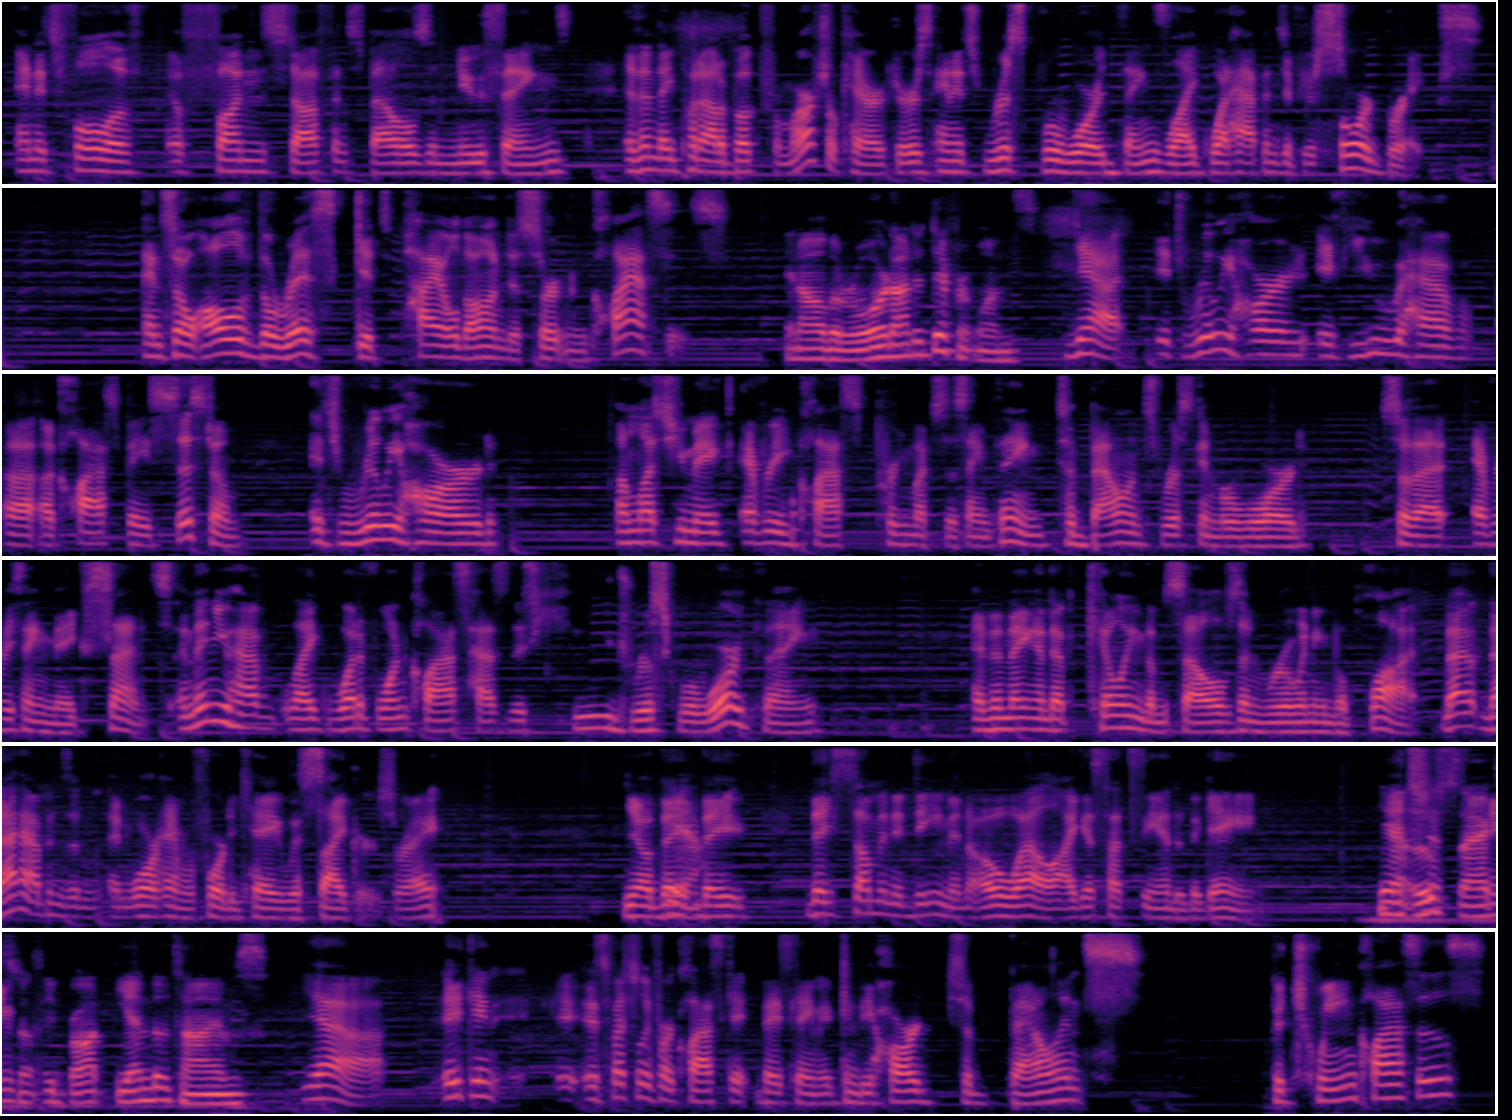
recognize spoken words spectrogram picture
and it's full of, of fun stuff and spells and new things. And then they put out a book for martial characters, and it's risk reward things like what happens if your sword breaks. And so all of the risk gets piled on to certain classes. And all the reward onto different ones. Yeah, it's really hard if you have a, a class based system. It's really hard, unless you make every class pretty much the same thing, to balance risk and reward so that everything makes sense. And then you have like, what if one class has this huge risk reward thing, and then they end up killing themselves and ruining the plot? That that happens in, in Warhammer 40k with psykers, right? You know, they Yeah. they they summon a demon. Oh well, I guess that's the end of the game. Yeah, It's oops, just I inc- accidentally brought the end of times. Yeah, it can, especially for a class-based game, it can be hard to balance between classes,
